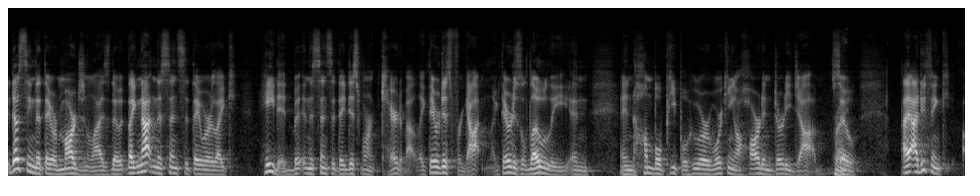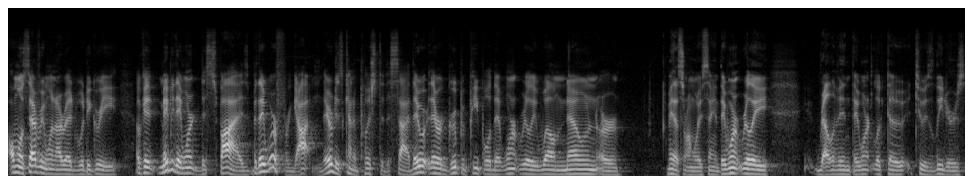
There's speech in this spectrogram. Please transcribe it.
It does seem that they were marginalized, though, like not in the sense that they were like hated, but in the sense that they just weren't cared about. Like they were just forgotten. Like they were just lowly and and humble people who are working a hard and dirty job. Right. So I, I do think almost everyone I read would agree. Okay, maybe they weren't despised, but they were forgotten. They were just kind of pushed to the side. They were they were a group of people that weren't really well known, or maybe that's the wrong way of saying it. They weren't really relevant. They weren't looked to to as leaders.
